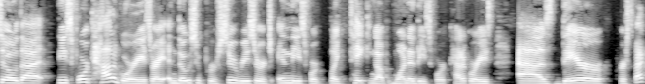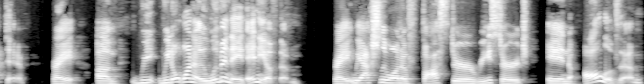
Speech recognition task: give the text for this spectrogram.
so that these four categories, right, and those who pursue research in these four, like taking up one of these four categories as their perspective, right? Um, we we don't want to eliminate any of them, right? We actually want to foster research in all of them,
